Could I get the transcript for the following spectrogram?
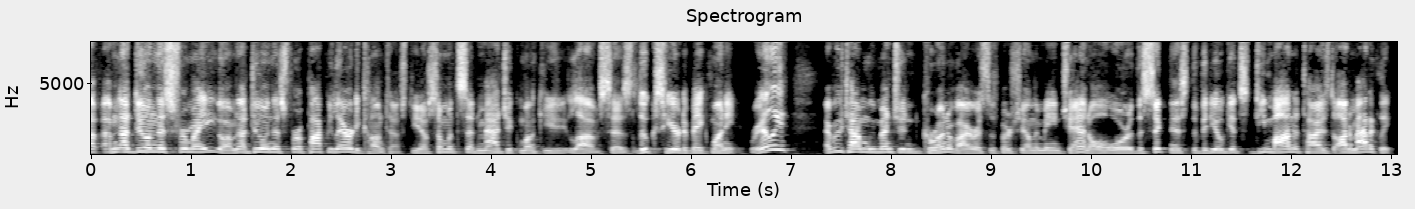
i'm not doing this for my ego. I'm not doing this for a popularity contest. You know someone said magic monkey love says luke's here to make money. Really every time we mention coronavirus, especially on the main channel or the sickness, the video gets demonetized automatically.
